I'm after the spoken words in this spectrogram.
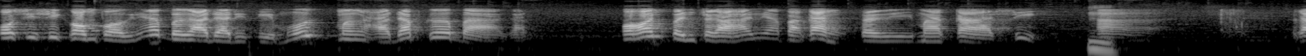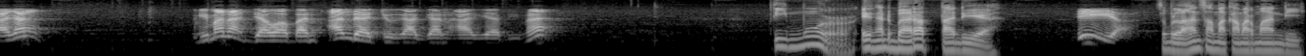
Posisi kompornya berada di timur menghadap ke barat. Mohon pencerahannya Pak Kang. Terima kasih. Hmm. Ah. Sekarang Gimana jawaban Anda Juragan Harya Bima? Timur, eh nggak ada barat tadi ya. Iya, Sebelahan sama kamar mandi.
